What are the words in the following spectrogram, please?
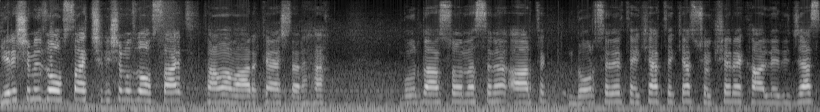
Girişimiz offside, çıkışımız offside. Tamam arkadaşlar. Heh. Buradan sonrasını artık dorseleri teker teker sökerek halledeceğiz.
